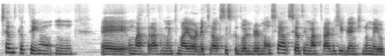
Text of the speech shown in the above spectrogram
sendo que eu tenho um, é, uma trave muito maior, né? Tirar o cisco do olho do irmão se, se eu tenho uma trave gigante no meu.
